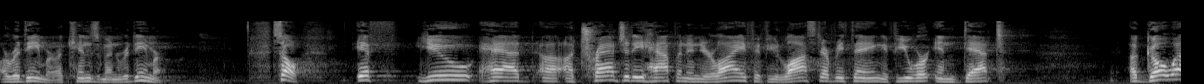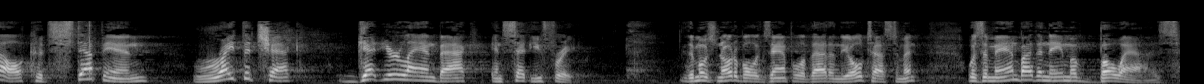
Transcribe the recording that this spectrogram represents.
a redeemer, a kinsman redeemer. So, if you had a, a tragedy happen in your life, if you lost everything, if you were in debt, a goel could step in, write the check, get your land back, and set you free. The most notable example of that in the Old Testament was a man by the name of Boaz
